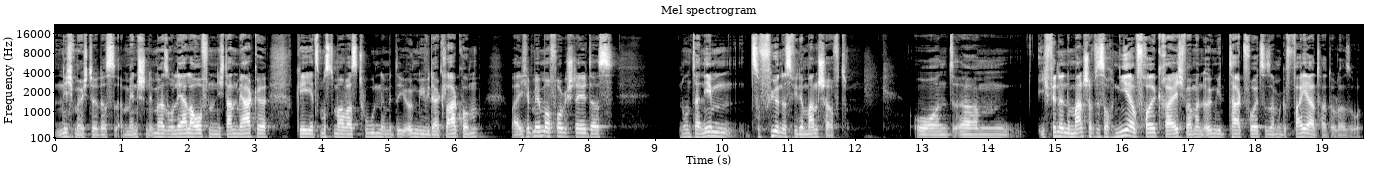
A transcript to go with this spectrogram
nicht möchte, dass Menschen immer so leer laufen und ich dann merke, okay, jetzt musst du mal was tun, damit die irgendwie wieder klarkommen. Weil ich habe mir immer vorgestellt, dass ein Unternehmen zu führen ist wie eine Mannschaft. Und ähm, ich finde, eine Mannschaft ist auch nie erfolgreich, weil man irgendwie einen Tag vorher zusammen gefeiert hat oder so.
